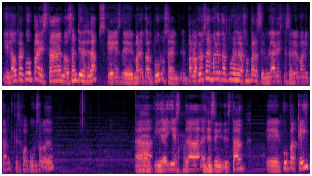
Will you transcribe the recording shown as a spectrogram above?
y en la otra copa está Los Angeles Labs, que es de Mario Kart Tour. O sea, para los que no saben, Mario Kart Tour es la versión para celulares que salió de Mario Kart, que se juega con un solo dedo. Ah, Ah, y de ahí está, sí, está eh, Koopa Cape,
